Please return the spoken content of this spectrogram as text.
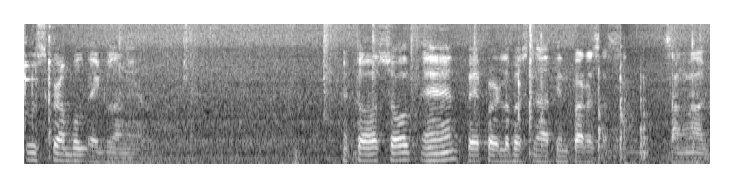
2 scrambled egg lang yan. Ito salt and pepper. Labas natin para sa sangag.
